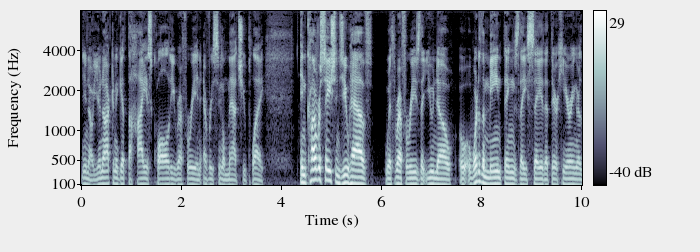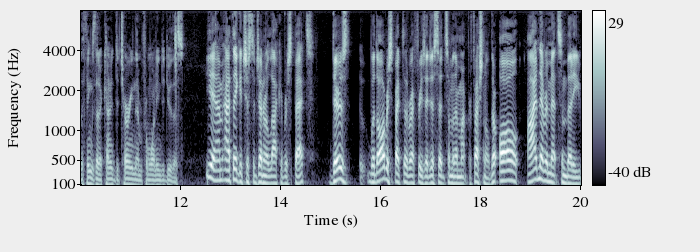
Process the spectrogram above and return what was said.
you know, you're not going to get the highest quality referee in every single match you play. In conversations you have with referees that you know, what are the main things they say that they're hearing, or the things that are kind of deterring them from wanting to do this? Yeah, I, mean, I think it's just a general lack of respect. There's with all respect to the referees, I just said some of them aren't professional. They're all. I've never met somebody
